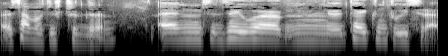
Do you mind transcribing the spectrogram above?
uh, some of these children, and they were mm, taken to Israel.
